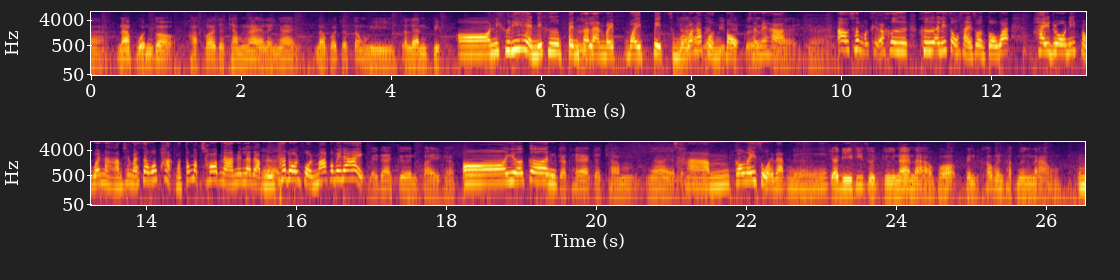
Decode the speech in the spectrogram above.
มาก หน้าฝนก็ผักก็จะช้ำง่ายอะไรง่าย เราก็จะต้องมีสแลนปิด อ๋อ นี่คือที่เห็นนี่คือเป็นคือสแลนไว้ไว้ปิด สมมุติว่าถ้าใช่ฝนตกไว้ปิดใช่ไหมคะ ใช่ใช่อ้าวใช่คือคือคืออันนี้สงสัยส่วนตัวว่าไฮโดรนี่แปลว่าน้ำใช่ไหมแสดงว่าผักมันต้องแบบชอบน้ำในระดับหนึ่งใช่ถ้าโดนฝนมากก็ไม่ได้ ไม่ได้เกินไปครับ อ๋อ เยอะเกินฝนกระแทกจะช้ำง่ายอะไรช้ำก็ไม่สวยแบบนี้ จะดีที่สุดคือหน้าหนาว เพราะเป็นเขาเป็นผักเมืองหนาว อื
